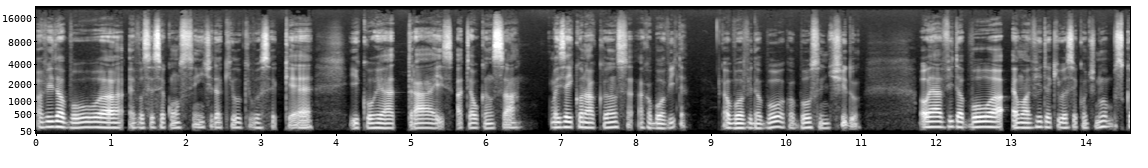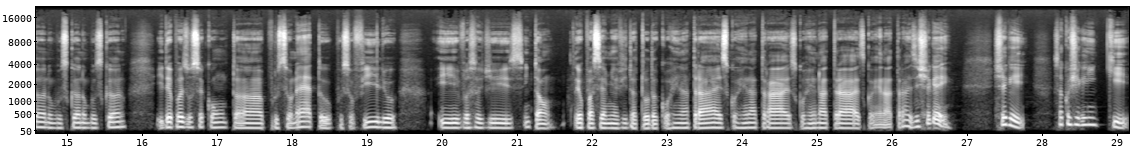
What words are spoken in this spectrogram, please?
A vida boa é você ser consciente daquilo que você quer e correr atrás até alcançar. Mas aí quando alcança, acabou a vida? Acabou a vida boa? Acabou o sentido? Ou é a vida boa, é uma vida que você continua buscando, buscando, buscando, e depois você conta pro seu neto, pro seu filho, e você diz: então, eu passei a minha vida toda correndo atrás, correndo atrás, correndo atrás, correndo atrás, e cheguei. Cheguei. Só que eu cheguei em quê?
